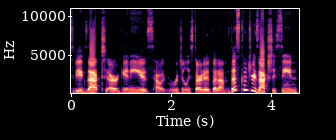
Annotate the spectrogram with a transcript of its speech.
to be exact, or Guinea is how it originally started, but um, this country is actually seen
